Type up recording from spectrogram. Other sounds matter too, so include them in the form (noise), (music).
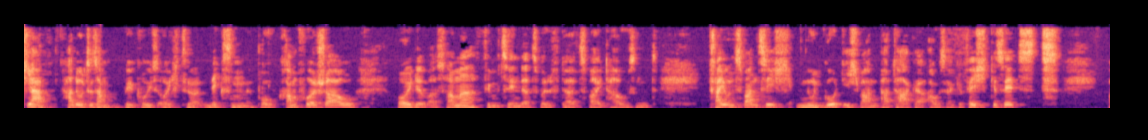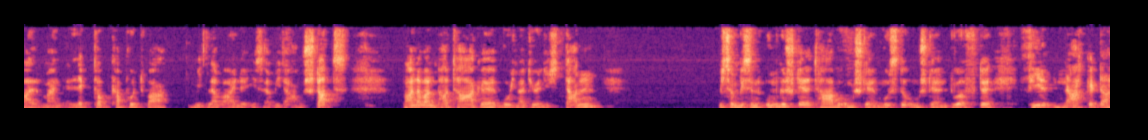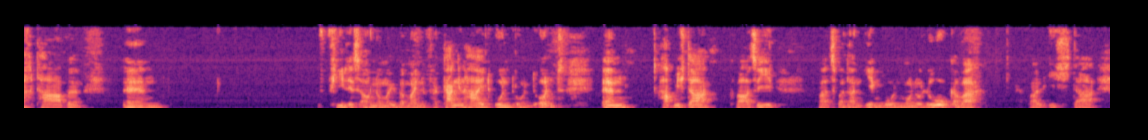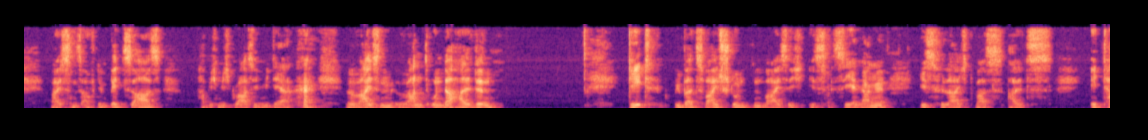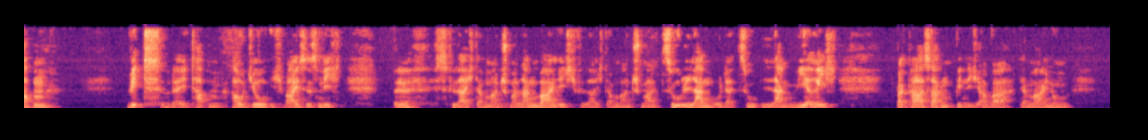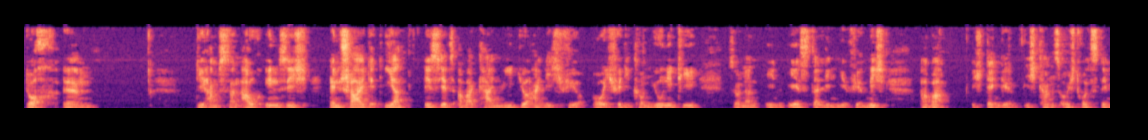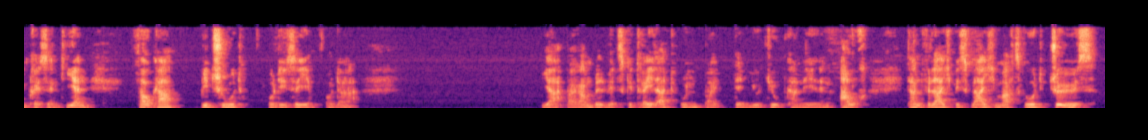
Tja, hallo zusammen, begrüße euch zur nächsten Programmvorschau. Heute, was haben wir? 15.12.2023. Nun gut, ich war ein paar Tage außer Gefecht gesetzt, weil mein Laptop kaputt war. Mittlerweile ist er wieder am Start. Waren aber ein paar Tage, wo ich natürlich dann mich so ein bisschen umgestellt habe, umstellen musste, umstellen durfte, viel nachgedacht habe, ähm, vieles auch nochmal über meine Vergangenheit und, und, und. Ähm, habe mich da quasi, war zwar dann irgendwo ein Monolog, aber weil ich da meistens auf dem Bett saß, habe ich mich quasi mit der (laughs) weißen Wand unterhalten. Geht über zwei Stunden, weiß ich, ist sehr lange, ist vielleicht was als Etappen Wit oder Etappen Audio, ich weiß es nicht. Äh, ist vielleicht auch manchmal langweilig, vielleicht auch manchmal zu lang oder zu langwierig. Bei paar Sachen bin ich aber der Meinung, doch, ähm, die haben es dann auch in sich entscheidet. Ihr ist jetzt aber kein Video eigentlich für euch, für die Community, sondern in erster Linie für mich. Aber ich denke, ich kann es euch trotzdem präsentieren. VK, BitShoot, Odyssey oder ja, bei Rumble wird's getrailert und bei den YouTube-Kanälen auch. Dann vielleicht bis gleich, macht's gut, tschüss.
